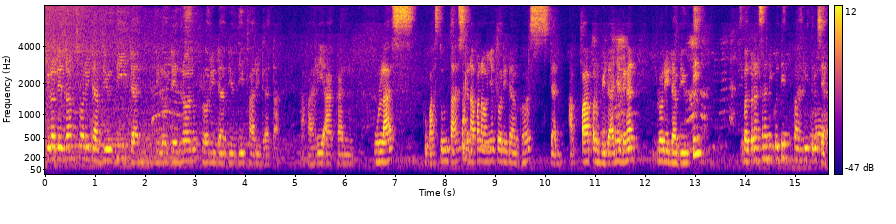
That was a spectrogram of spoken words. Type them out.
Philodendron Florida Beauty dan Philodendron Florida Beauty variegata. Nah, Fari akan ulas kupas tuntas kenapa namanya Florida Ghost dan apa perbedaannya dengan Florida Beauty. Sobat penasaran ikutin Fahri terus ya.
